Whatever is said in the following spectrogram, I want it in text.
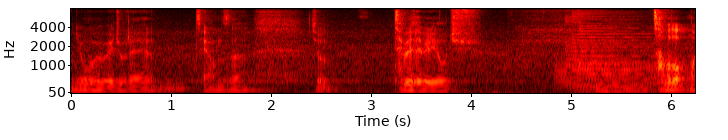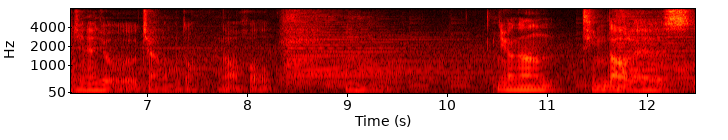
你会不会觉得这样子就特别特别有趣？差不多，我今天就讲那么多。然后，嗯，你刚刚听到的是，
